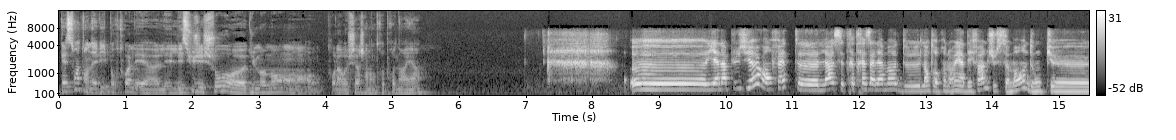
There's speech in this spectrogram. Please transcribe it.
Quels sont, à ton avis, pour toi, les, euh, sujets chauds euh, du moment pour la recherche en entrepreneuriat? Euh, il y en a plusieurs en fait. Euh, là, c'est très très à la mode de l'entrepreneuriat des femmes justement. Donc, euh,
